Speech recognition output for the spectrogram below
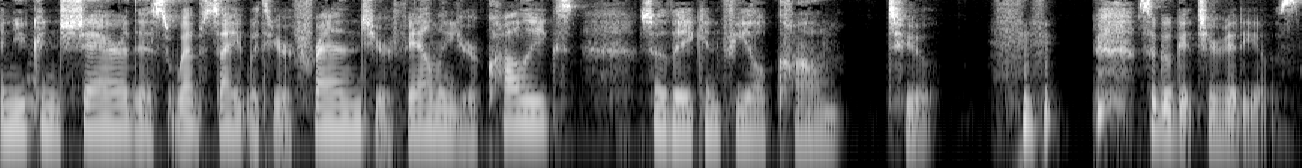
And you can share this website with your friends, your family, your colleagues, so they can feel calm too. so go get your videos.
